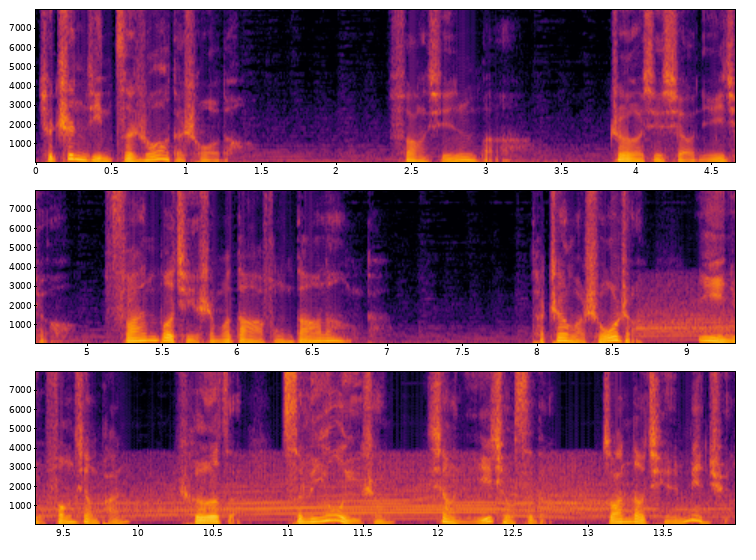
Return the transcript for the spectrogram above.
却镇定自若的说道：“放心吧，这些小泥鳅翻不起什么大风大浪的。”他这么说着，一扭方向盘，车子“呲溜”一声，像泥鳅似的钻到前面去了。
